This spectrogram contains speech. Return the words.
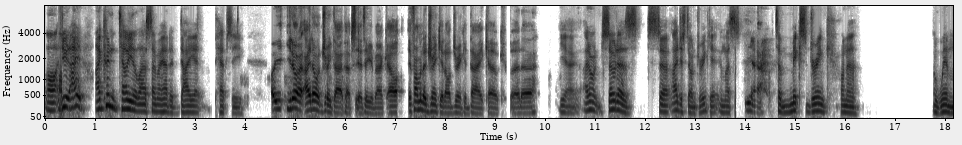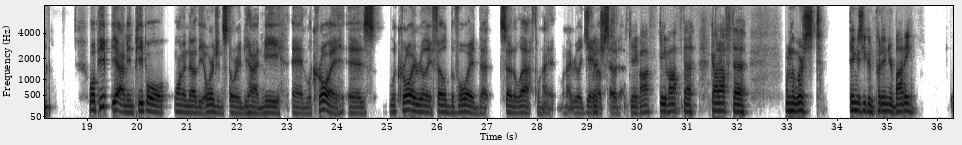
Uh, dude, I, I couldn't tell you the last time I had a Diet Pepsi. Oh, you, you know what? I don't drink Diet Pepsi. I take it back. I'll if I'm gonna drink it, I'll drink a Diet Coke. But uh, Yeah, I don't. Sodas. So I just don't drink it unless yeah. it's a mixed drink on a a whim. Well, peop, yeah. I mean, people want to know the origin story behind me and Lacroix. Is Lacroix really filled the void that soda left when I when I really gave up soda? Gave off. Gave off the. Got off the. One of the worst things you can put in your body.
